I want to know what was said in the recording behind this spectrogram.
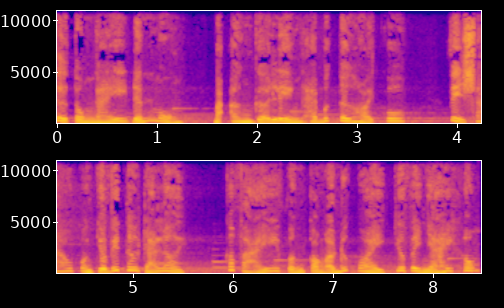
Thư Tổng Ngải đến muộn, Mạc Ân gửi liền hai bức thư hỏi cô, vì sao còn chưa viết thư trả lời, có phải vẫn còn ở nước ngoài chưa về nhà hay không?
